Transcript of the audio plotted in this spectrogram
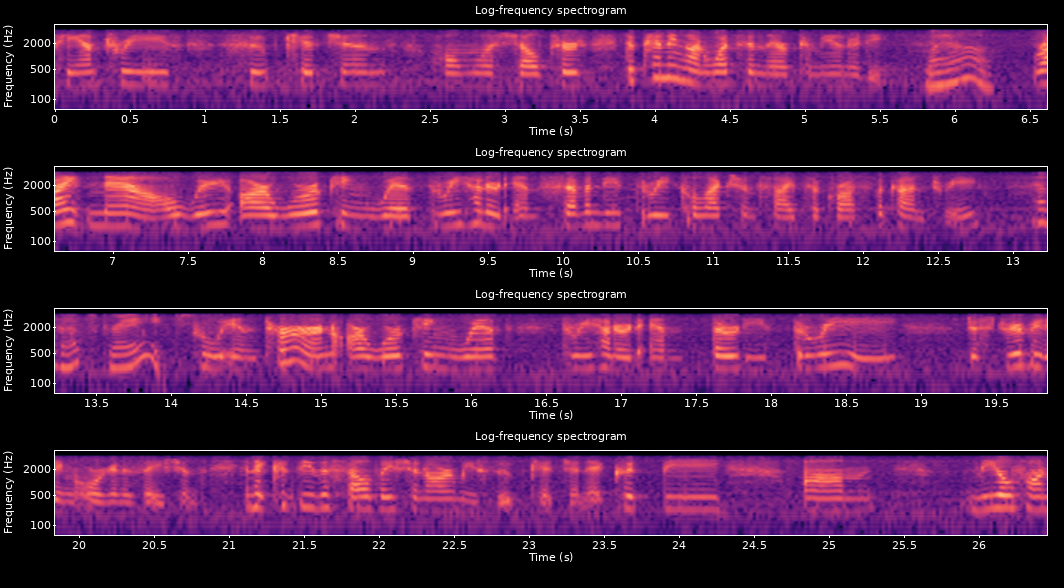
pantries, soup kitchens, homeless shelters, depending on what's in their community. wow. Right now, we are working with 373 collection sites across the country, Oh, that's great. who in turn are working with 333 distributing organizations. And it could be the Salvation Army Soup Kitchen, it could be um, Meals on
